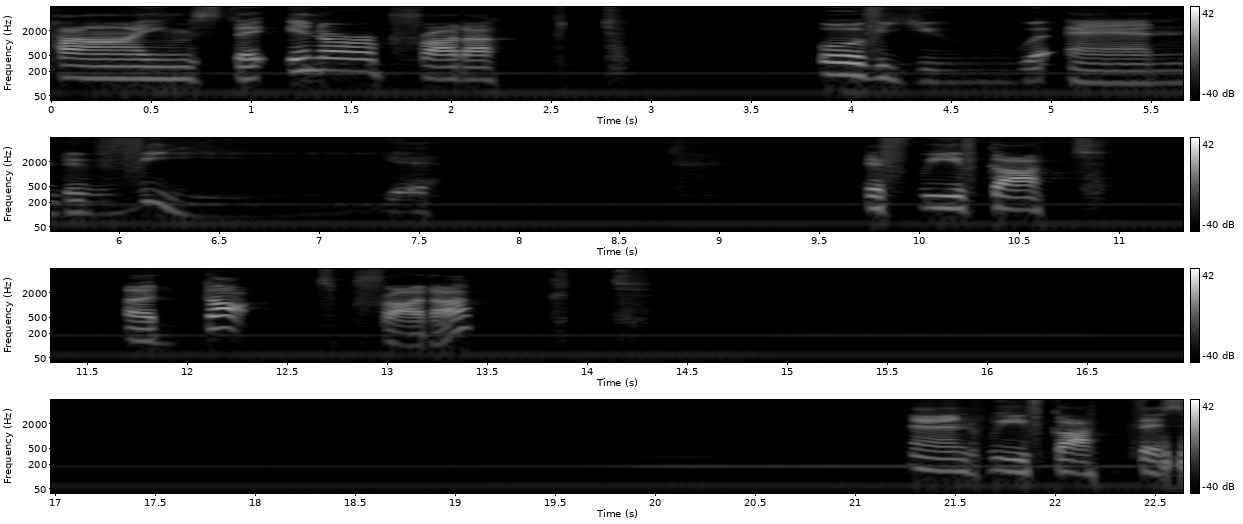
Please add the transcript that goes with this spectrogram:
times the inner product of u and v. If we've got a dot product And we've got this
